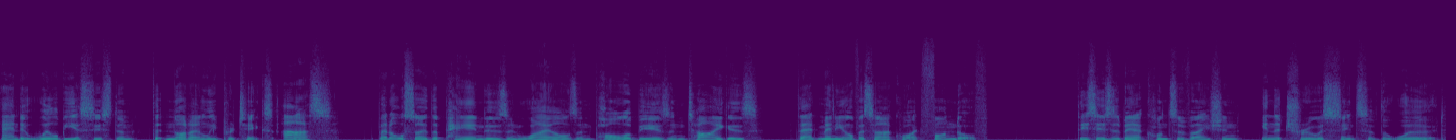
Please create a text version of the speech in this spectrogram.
and it will be a system that not only protects us, but also the pandas and whales and polar bears and tigers that many of us are quite fond of. This is about conservation in the truest sense of the word.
